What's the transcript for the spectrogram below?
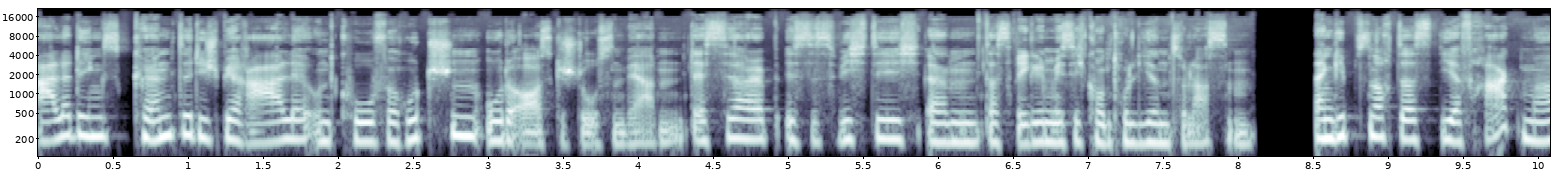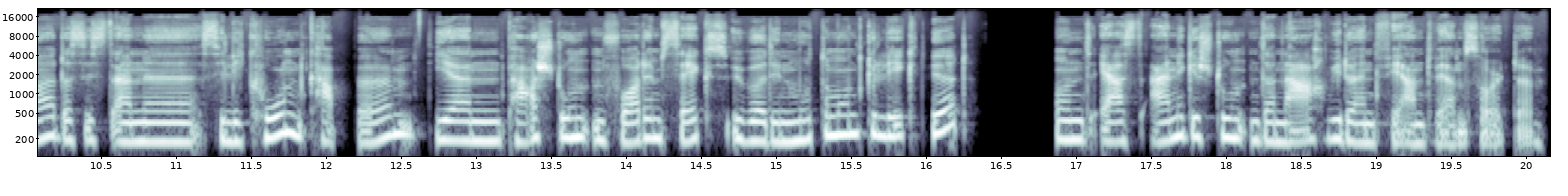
Allerdings könnte die Spirale und Co. verrutschen oder ausgestoßen werden. Deshalb ist es wichtig, ähm, das regelmäßig kontrollieren zu lassen. Dann gibt es noch das Diaphragma. Das ist eine Silikonkappe, die ein paar Stunden vor dem Sex über den Muttermund gelegt wird und erst einige Stunden danach wieder entfernt werden sollte.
